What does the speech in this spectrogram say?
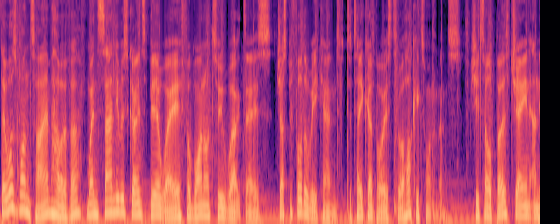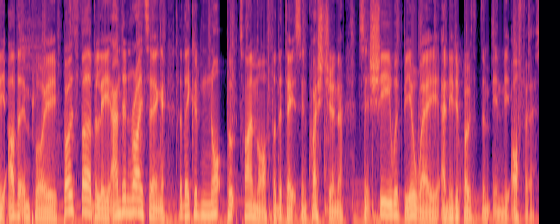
There was one time, however, when Sandy was going to be away for one or two workdays just before the weekend to take her boys to a hockey tournament. She told both Jane and the other employee, both verbally and in writing, that they could not book time off for the dates in question since she would be away and needed both of them in the office.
